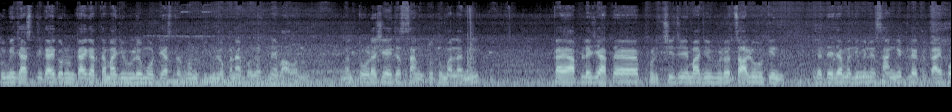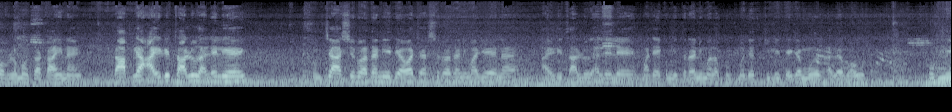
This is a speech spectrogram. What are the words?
तुम्ही जास्ती काय करून काय करता माझे व्हिडिओ मोठे असतात म्हणून तुम्ही लोकांना बघत नाही भावानं. मग थोडंशी ह्याच्यात सांगतो तुम्हाला मी. काय आपले जे आता पुढचे जे माझे व्हिडिओ चालू होतील तर त्याच्यामध्ये मी सांगितलं का काय प्रॉब्लेम होता काय नाही. तर आपली आय डी चालू झालेली आहे. तुमच्या आशीर्वादाने देवाच्या आशीर्वादाने माझी आहे ना आय डी चालू झालेली आहे. माझ्या एका मित्राने मला खूप मदत केली त्याच्यामुळं झालं भाऊ. खूप मी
